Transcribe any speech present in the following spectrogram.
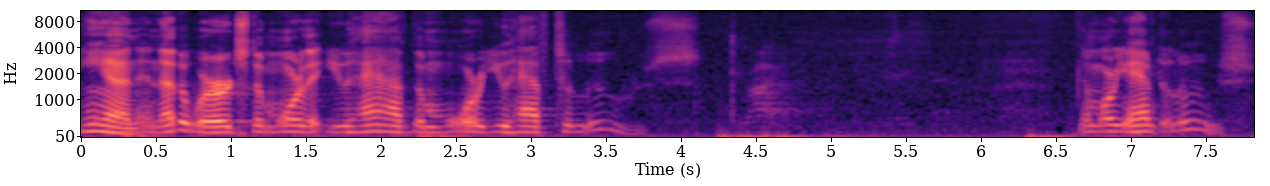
hand. In other words, the more that you have, the more you have to lose. The more you have to lose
